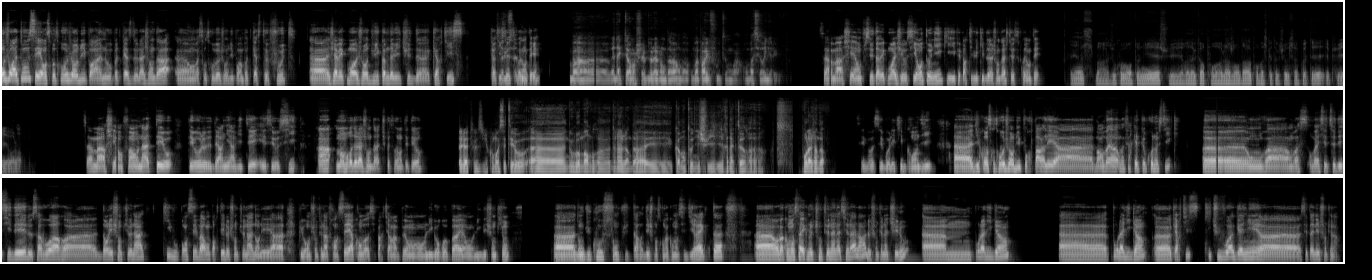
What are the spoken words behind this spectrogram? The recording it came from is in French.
Bonjour à tous et on se retrouve aujourd'hui pour un nouveau podcast de l'agenda. Euh, on va se retrouver aujourd'hui pour un podcast foot. Euh, J'ai avec moi aujourd'hui, comme d'habitude, euh, Curtis. Curtis, tu te présenter Bah, euh, rédacteur en chef de l'agenda, on va, on va parler foot, on va, on va se régaler. Ça marche. Et ensuite, avec moi, j'ai aussi Anthony qui fait partie de l'équipe de l'agenda. Je te laisse te présenter. Yes, bah du coup Anthony, je suis rédacteur pour l'agenda, pour Basket Actu aussi à côté, et puis voilà. Ça marche. Et enfin, on a Théo. Théo, le dernier invité. Et c'est aussi un membre de l'agenda. Tu peux te présenter, Théo? Salut à tous, du coup moi c'est Théo, euh, nouveau membre euh, de l'agenda et comme Anthony je suis rédacteur euh, pour l'agenda. C'est beau, c'est beau, l'équipe grandit. Euh, du coup, on se retrouve aujourd'hui pour parler. À... Bah, on va, on va faire quelques pronostics. On va, on va, on va essayer de se décider, de savoir dans les championnats qui vous pensez va remporter le championnat dans les euh, plus grands championnats français? Après, on va aussi partir un peu en Ligue Europa et en Ligue des Champions. Euh, donc du coup, sans plus tarder, je pense qu'on va commencer direct. Euh, on va commencer avec notre championnat national, hein, le championnat de chez nous. Pour la Ligue 1, euh, pour la Ligue 1, euh, Curtis, qui tu vois gagner cette année le championnat?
